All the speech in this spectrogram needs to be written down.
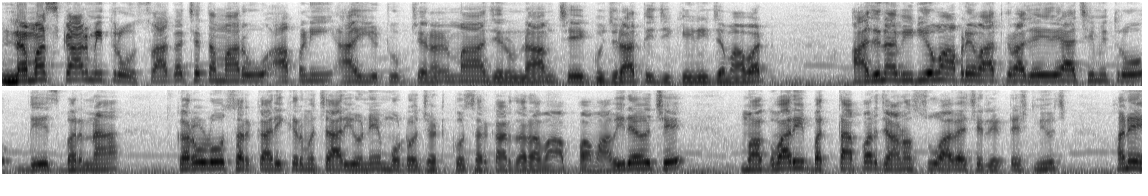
નમસ્કાર મિત્રો, સ્વાગત છે તમારું આપણી આ યુટ્યુબ ચેનલમાં, જેનું નામ છે ગુજરાતી જીકેની જમાવટ. આજના વિડીયોમાં આપણે વાત કરવા જઈ રહ્યા છીએ મિત્રો, દેશભરના કરોડો સરકારી કર્મચારીઓને મોટો ઝટકો સરકાર દ્વારા આપવામાં આવી રહ્યો છે. મોંઘવારી ભત્તા પર જાણો શું આવ્યા છે લેટેસ્ટ ન્યૂઝ. અને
